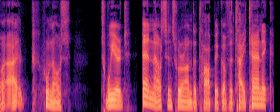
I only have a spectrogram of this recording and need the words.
I, who knows? It's weird. And now, since we're on the topic of the Titanic,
